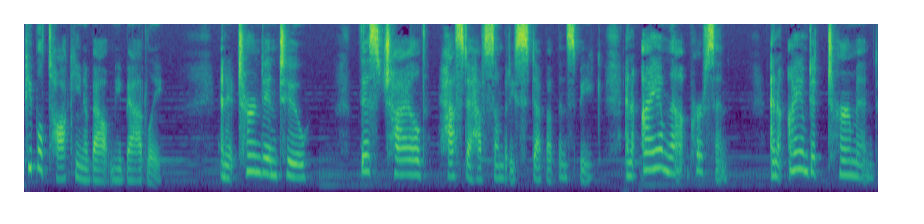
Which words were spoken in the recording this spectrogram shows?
people talking about me badly. And it turned into this child has to have somebody step up and speak. And I am that person. And I am determined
